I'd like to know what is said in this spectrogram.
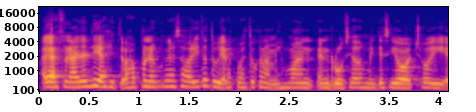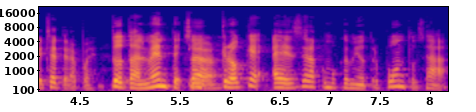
al final del día, si te vas a poner con esa ahorita, te hubieras puesto con lo mismo en, en Rusia 2018 y etcétera, pues. Totalmente. O sea, y creo que ese era como que mi otro punto. O sea,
